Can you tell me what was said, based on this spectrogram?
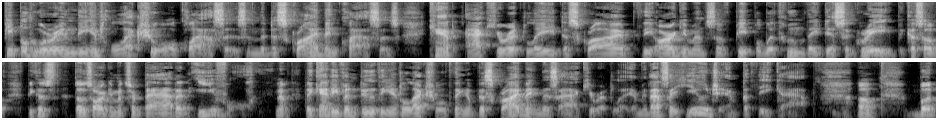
people who are in the intellectual classes and the describing classes can't accurately describe the arguments of people with whom they disagree because of because those arguments are bad and evil you know, they can't even do the intellectual thing of describing this accurately. I mean, that's a huge empathy gap. Um, but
